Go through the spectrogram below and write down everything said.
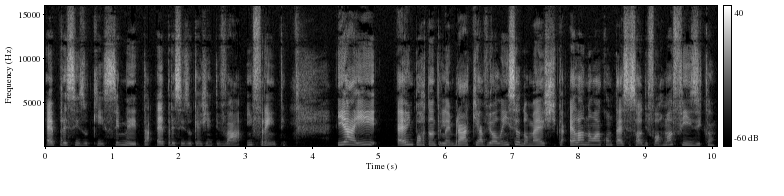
É preciso que se meta, é preciso que a gente vá em frente. E aí é importante lembrar que a violência doméstica, ela não acontece só de forma física.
